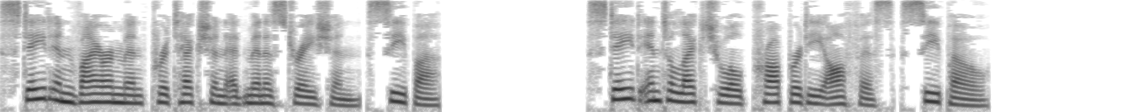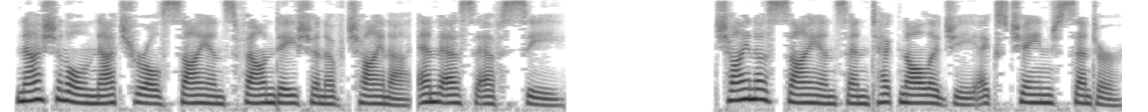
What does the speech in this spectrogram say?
State Environment Protection Administration SEPA State Intellectual Property Office SIPO National Natural Science Foundation of China NSFC China Science and Technology Exchange Center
